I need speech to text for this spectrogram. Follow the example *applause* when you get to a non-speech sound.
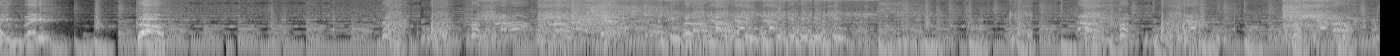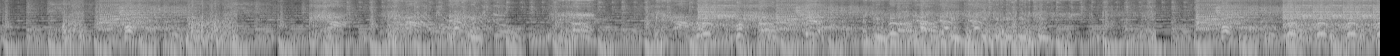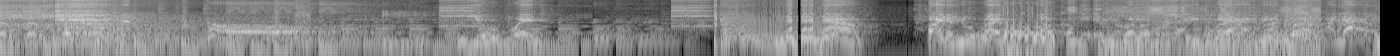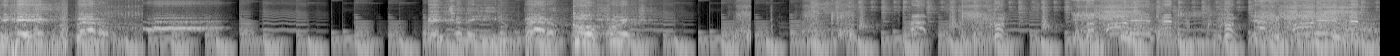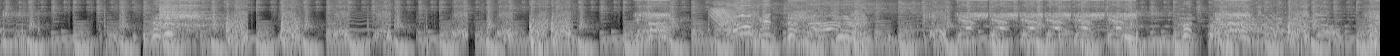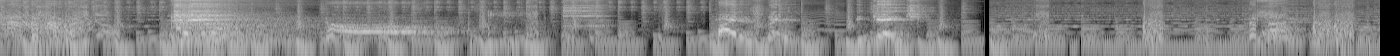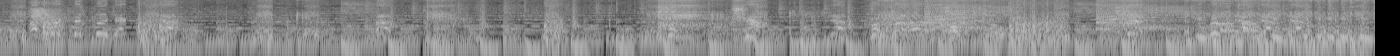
Are you ready? Go! Let's go. Now, find a new rival. Welcome to the world of the Street Fighter. Yeah, well, I got to prepare for battle. Into the heat of battle. Go for it. Engage. Let's *laughs*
